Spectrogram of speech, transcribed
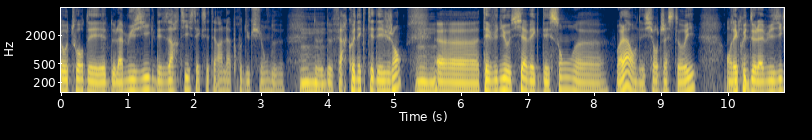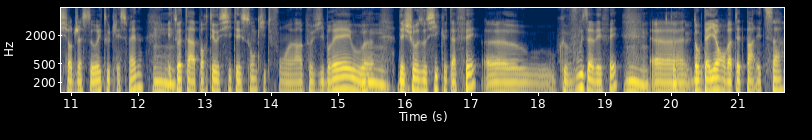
autour des, de la musique, des artistes, etc., de la production, de, Mhm. de, de faire connecter des gens. Mhm. Euh, T'es venu aussi avec des sons. euh, voilà, on est sur Jazz Story. On écoute de la musique sur Jazz Story toutes les semaines. Mhm. Et toi, t'as apporté aussi tes sons qui te font euh, un peu vibrer ou euh, Mhm. des choses aussi que t'as fait ou que vous avez fait. Donc d'ailleurs, on va peut-être parler de ça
